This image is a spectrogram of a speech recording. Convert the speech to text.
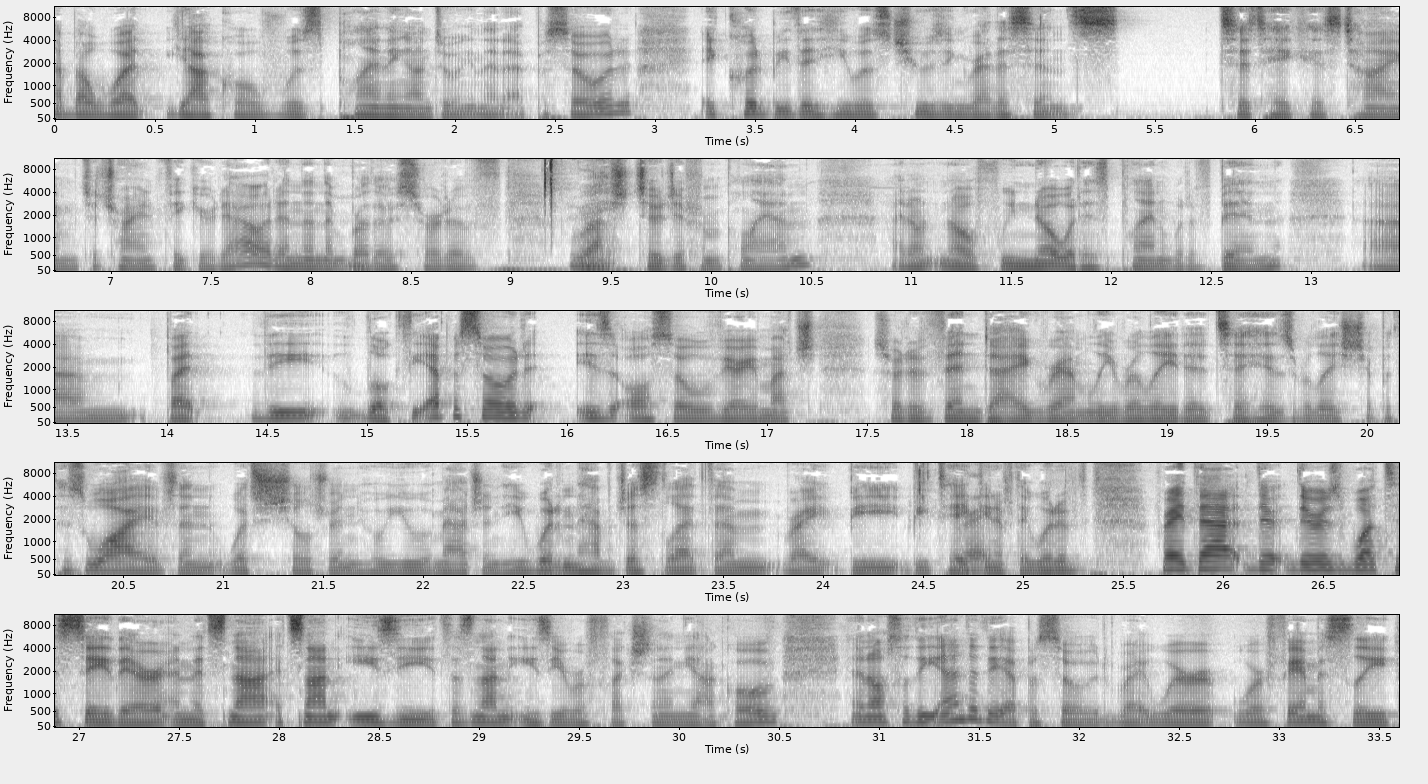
about what Yaakov was planning on doing in that episode. It could be that he was choosing reticence to take his time to try and figure it out, and then the brothers sort of rushed to a different plan. I don't know if we know what his plan would have been, um, but the look, the episode is also very much sort of Venn diagramly related to his relationship with his wives and which children who you imagine he wouldn't have just let them right be be taken Right. if they would have right that there, there is what to say there and it's not it's not easy it's not an easy reflection on Yaakov and also the end of the episode right where where famously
